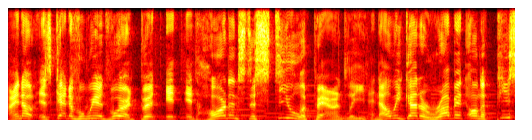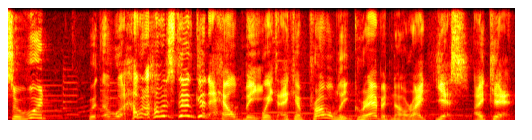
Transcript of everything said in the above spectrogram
I know, it's kind of a weird word, but it, it hardens the steel, apparently. And now we gotta rub it on a piece of wood. Uh, how, how is that gonna help me? Wait, I can probably grab it now, right? Yes, I can.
